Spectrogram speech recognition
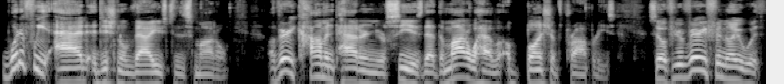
what if we add additional values to this model? A very common pattern you'll see is that the model will have a bunch of properties. So if you're very familiar with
